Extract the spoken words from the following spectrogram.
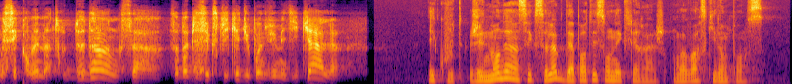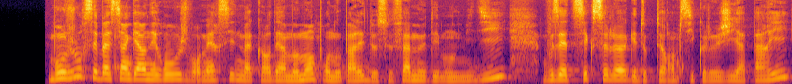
Mais c'est quand même un truc de dingue, ça. Ça doit bien s'expliquer du point de vue médical. Écoute, j'ai demandé à un sexologue d'apporter son éclairage. On va voir ce qu'il en pense. Bonjour Sébastien Garnero, je vous remercie de m'accorder un moment pour nous parler de ce fameux démon de midi. Vous êtes sexologue et docteur en psychologie à Paris,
